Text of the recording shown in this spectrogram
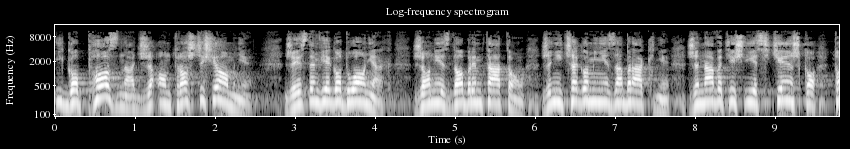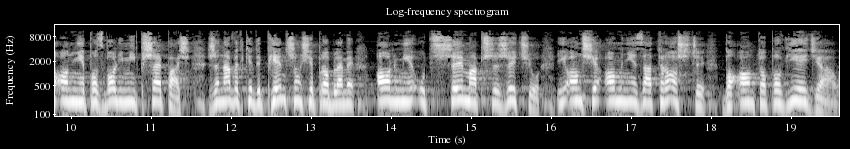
i go poznać, że on troszczy się o mnie że jestem w Jego dłoniach, że On jest dobrym tatą, że niczego mi nie zabraknie, że nawet jeśli jest ciężko, to On nie pozwoli mi przepaść, że nawet kiedy piętrzą się problemy, On mnie utrzyma przy życiu i On się o mnie zatroszczy, bo On to powiedział.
